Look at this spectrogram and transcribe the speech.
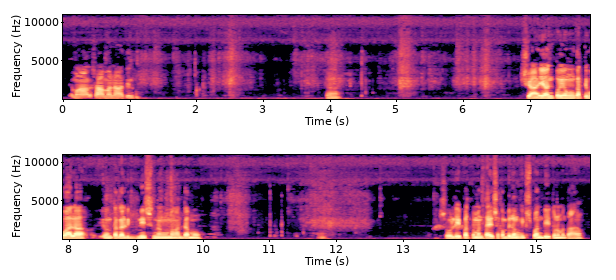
Yung mga kasama natin. Yan. Siya, yan po yung katiwala, yung tagalignis ng mga damo. So, lipat naman tayo sa kabilang expand. Dito naman tayo.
